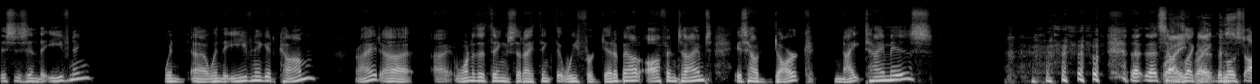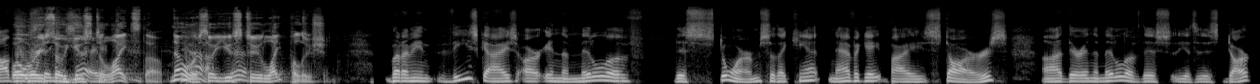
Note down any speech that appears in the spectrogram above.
this is in the evening when uh, when the evening had come right? Uh, I, one of the things that I think that we forget about oftentimes is how dark nighttime is. that, that, sounds right, like right. A, the most obvious. Well, we're so to used say. to lights, though. No, yeah, we're so used yeah. to light pollution. But I mean, these guys are in the middle of this storm, so they can't navigate by stars. Uh, they're in the middle of this this dark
